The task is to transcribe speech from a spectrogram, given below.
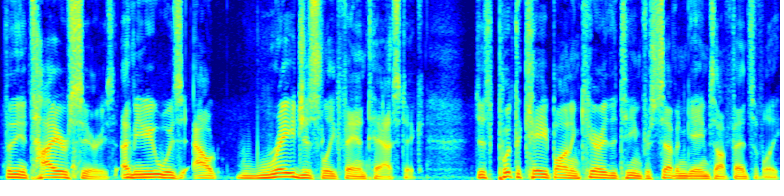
for the entire series. I mean, it was outrageously fantastic. Just put the cape on and carry the team for seven games offensively.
